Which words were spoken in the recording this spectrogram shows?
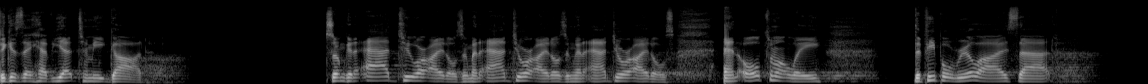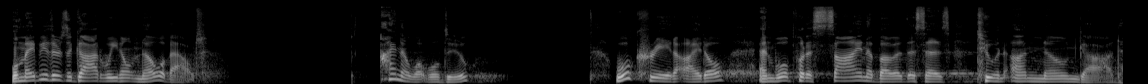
because they have yet to meet God. So I'm going to add to our idols. I'm going to add to our idols. I'm going to add to our idols. And ultimately, the people realize that, well, maybe there's a God we don't know about. I know what we'll do. We'll create an idol and we'll put a sign above it that says, to an unknown God.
